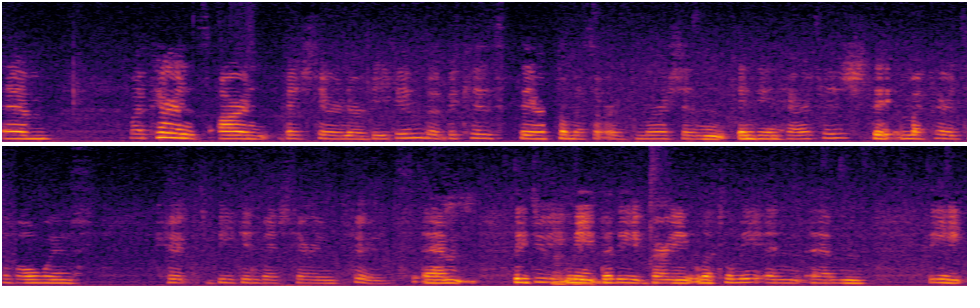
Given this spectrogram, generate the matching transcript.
Um, my parents aren't vegetarian or vegan, but because they're from a sort of Mauritian Indian heritage, they, my parents have always cooked vegan vegetarian foods. Um, they do eat meat, but they eat very little meat, and um, they eat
